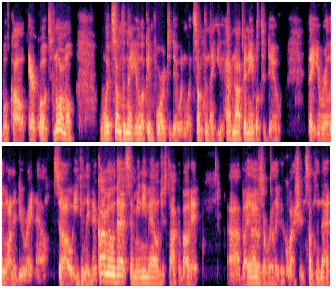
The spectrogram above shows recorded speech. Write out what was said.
we'll call air quotes, normal, what's something that you're looking forward to doing? What's something that you have not been able to do that you really want to do right now? So you can leave me a comment with that, send me an email, just talk about it. Uh, but that was a really good question, something that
